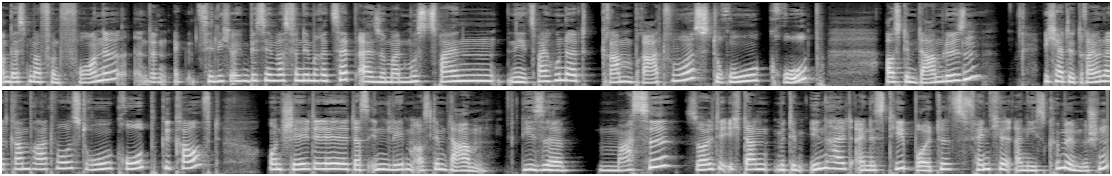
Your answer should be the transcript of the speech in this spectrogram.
am besten mal von vorne, dann erzähle ich euch ein bisschen was von dem Rezept. Also man muss zwei, nee, 200 Gramm Bratwurst roh grob aus dem Darm lösen. Ich hatte 300 Gramm Bratwurst roh grob gekauft und schälte das Innenleben aus dem Darm. Diese Masse sollte ich dann mit dem Inhalt eines Teebeutels Fenchel, Anis, Kümmel mischen.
